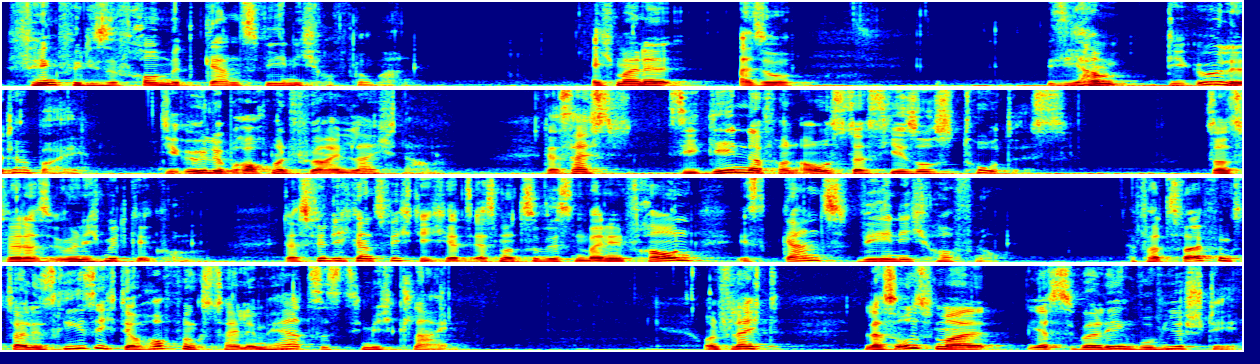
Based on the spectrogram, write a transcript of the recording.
fängt für diese Frauen mit ganz wenig Hoffnung an. Ich meine, also, sie haben die Öle dabei. Die Öle braucht man für einen Leichnam. Das heißt, sie gehen davon aus, dass Jesus tot ist. Sonst wäre das Öl nicht mitgekommen. Das finde ich ganz wichtig, jetzt erstmal zu wissen. Bei den Frauen ist ganz wenig Hoffnung. Der Verzweiflungsteil ist riesig, der Hoffnungsteil im Herz ist ziemlich klein. Und vielleicht lass uns mal jetzt überlegen, wo wir stehen.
